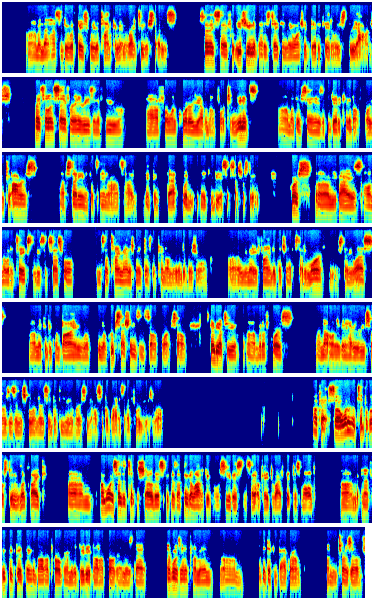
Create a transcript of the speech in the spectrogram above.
Um, and that has to do with basically your time commitment right to your studies. So they say for each unit that is taken, they want you to dedicate at least three hours, right? So let's say for any reason, if you, uh, for one quarter, you have about 14 units, um, what they're saying is if you dedicate about 42 hours of studying, if it's in or outside, they think that would make you be a successful student. Of course, um, you guys all know what it takes to be successful. And so time management does depend on the individual. Uh, you may find it that you have to study more, you study less. Um, it can be combined with you know group sessions and so forth. So it's going to be up to you. Um, but of course, uh, not only are you going to have your resources in the School of Nursing, but the university also provides that for you as well. Okay, so what does a typical student look like? Um, I'm always hesitant to show this because I think a lot of people will see this and say, okay, do I fit this mold? Um, and I think the good thing about our program and the beauty about our program is that everyone's going to come in um, with a different background um, in terms of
